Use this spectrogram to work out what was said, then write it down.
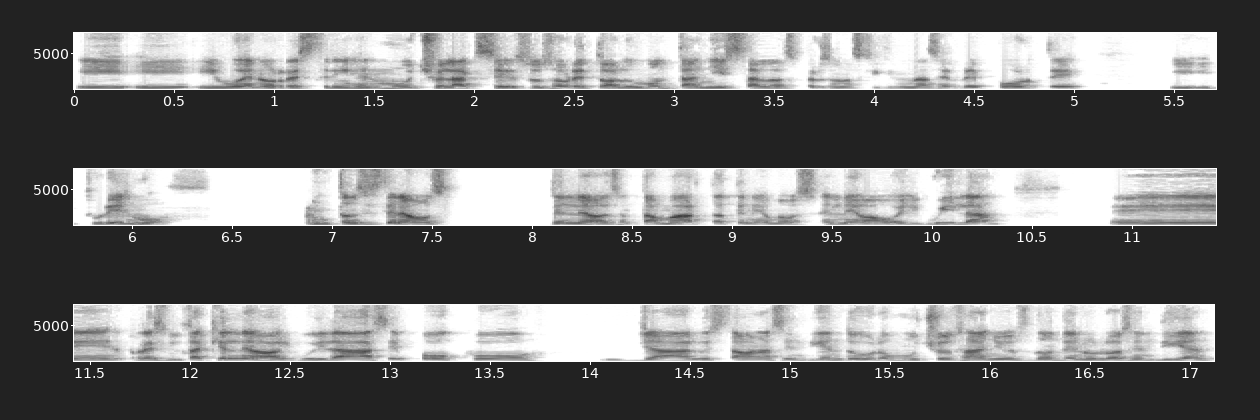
y, y, bueno, restringen mucho el acceso, sobre todo a los montañistas, las personas que quieren hacer deporte y, turismo. Entonces tenemos el Nevado de Santa Marta, tenemos el Nevado del Huila. Eh, resulta que el Nevado del Huila hace poco ya lo estaban ascendiendo, duró muchos años donde no lo ascendían.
